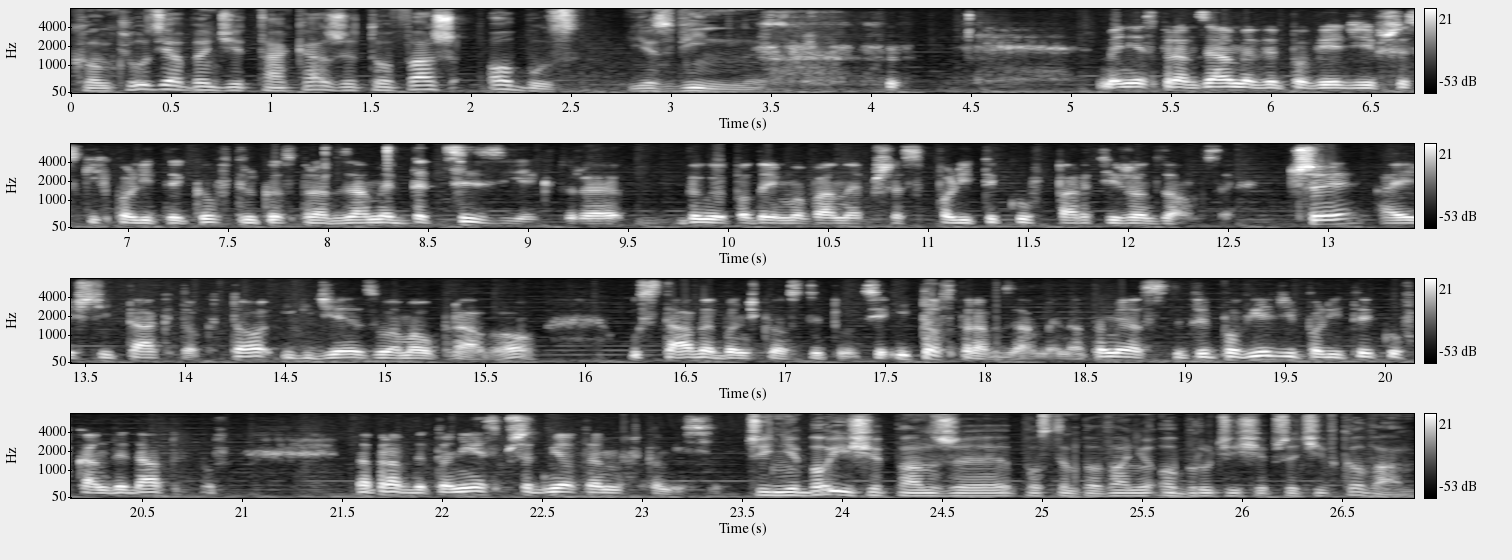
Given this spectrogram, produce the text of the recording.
konkluzja będzie taka, że to wasz obóz jest winny? My nie sprawdzamy wypowiedzi wszystkich polityków, tylko sprawdzamy decyzje, które były podejmowane przez polityków partii rządzących. Czy, a jeśli tak, to kto i gdzie złamał prawo, ustawę bądź konstytucję. I to sprawdzamy. Natomiast wypowiedzi polityków, kandydatów, naprawdę to nie jest przedmiotem komisji. Czy nie boi się pan, że postępowanie obróci się przeciwko wam?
